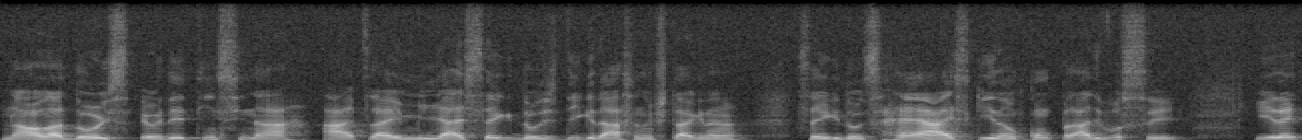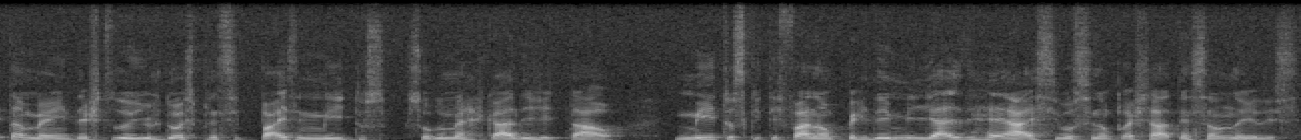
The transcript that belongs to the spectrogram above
Na aula 2, eu irei te ensinar a atrair milhares de seguidores de graça no Instagram seguidores reais que irão comprar de você. Irei também destruir os dois principais mitos sobre o mercado digital, mitos que te farão perder milhares de reais se você não prestar atenção neles.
